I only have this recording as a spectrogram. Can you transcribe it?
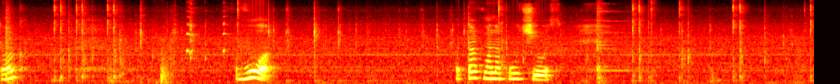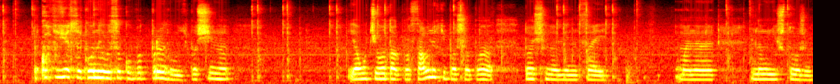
так. Вот. Вот так в мене получилось. Капец, як вони високо подпрыгивают, почти на... Я лучше вот так поставлю, типа, щоб точно він цей мене не уничтожив.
